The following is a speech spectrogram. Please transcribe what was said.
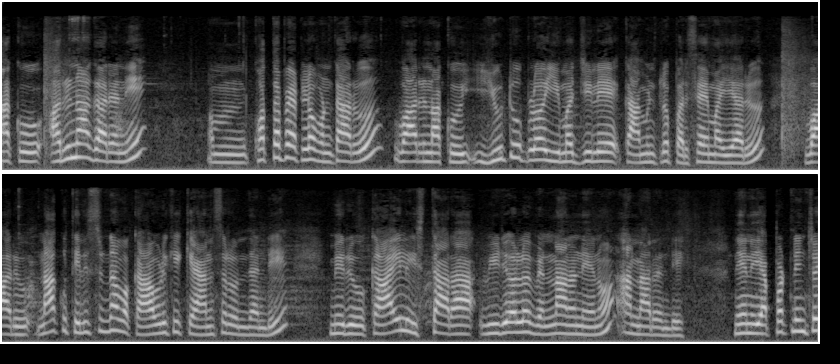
నాకు అరుణా గారని కొత్తపేటలో ఉంటారు. వారు నాకు యూట్యూబ్లో ఈ మధ్యలే కామెంట్లో పరిచయం అయ్యారు. వారు నాకు తెలిసిన ఒక ఆవిడకి క్యాన్సర్ ఉందండి. మీరు కాయలు ఇస్తారా? వీడియోలో విన్నాను నేను అన్నారండి. నేను ఎప్పటి నుంచో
